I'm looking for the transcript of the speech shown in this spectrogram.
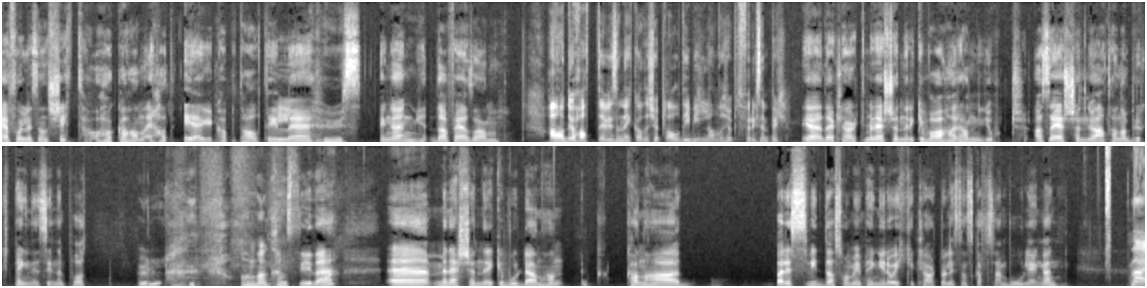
jeg får litt sånn shit, har ikke han hatt egenkapital til eh, hus engang? Da får jeg sånn Han hadde jo hatt det hvis han ikke hadde kjøpt alle de bilene han har kjøpt, f.eks. Ja, det er klart, men jeg skjønner ikke hva har han gjort. Altså, jeg skjønner jo at han har brukt pengene sine på bull, om man kan si det. Eh, men jeg skjønner ikke hvordan han kan ha bare svidd av så mye penger og ikke klart å liksom skaffe seg en bolig engang. Nei.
